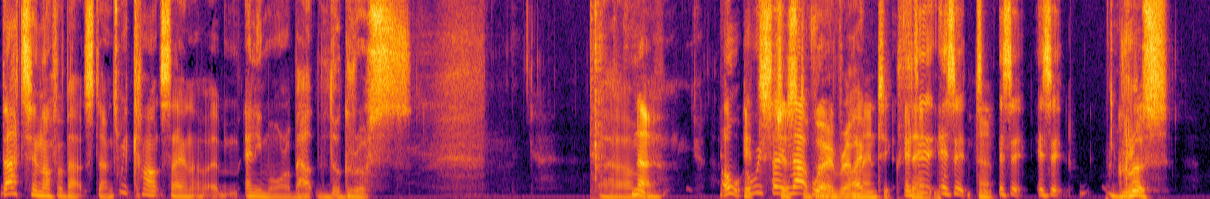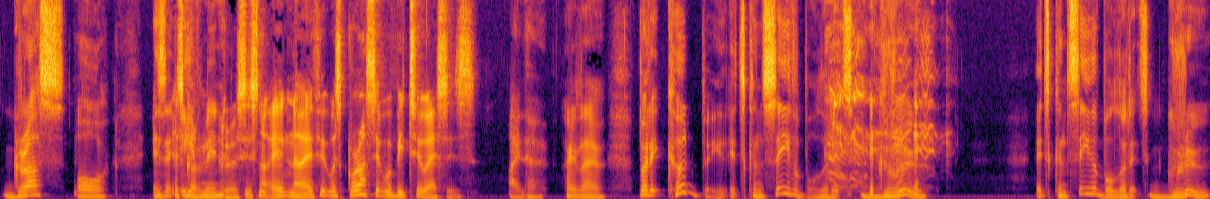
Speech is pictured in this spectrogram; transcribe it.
that's enough about stones. We can't say enough, um, any more about the grus. Um, no. Oh, it's are we saying just that a very word, romantic right? thing. Is it, is it, yeah. is it, is it grus, grus, or is it it's even be in grus? It's not. No, if it was grus, it would be two s's. I know, I know, but it could be. It's conceivable that it's grew. it's conceivable that it's grew.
